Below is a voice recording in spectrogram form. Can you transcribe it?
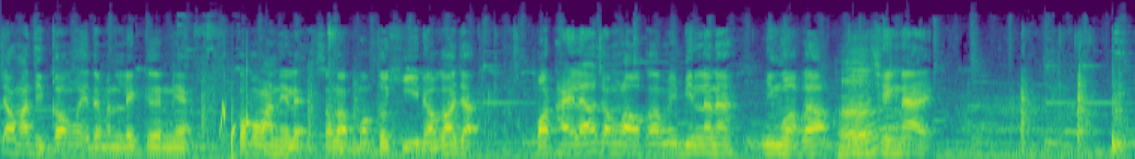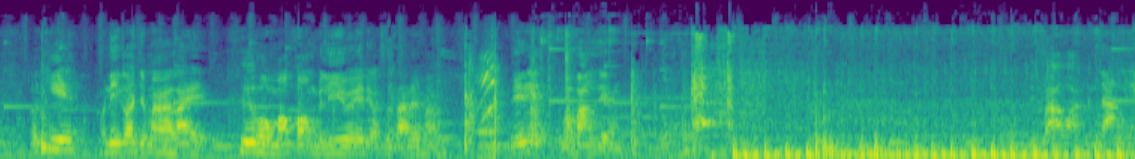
จะเอามาติดกล้องไว้แต่มันเล็กเกินเนี่ย ก็ประมาณนี้แหละสำหรับหมวกตัวขี่เดี๋ยวก็จะปลอดภัยแล้วช่องเราก็ไม่บินแล้วนะ มีหมวกแล้วเออเชงได้ โอเค วันนี้ก็จะมาไล่ คือผมเอากล่องไปรีไว้เดี๋ยวสตาร์ทให้ฟัง นี่นี่มาฟังเสียงปิดฟ้าก่อนมันดังไง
